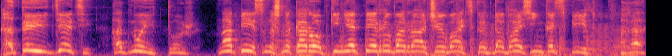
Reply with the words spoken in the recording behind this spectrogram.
Коты и дети одно и то же. Написано ж на коробке не переворачивать, когда Васенька спит. Ага,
